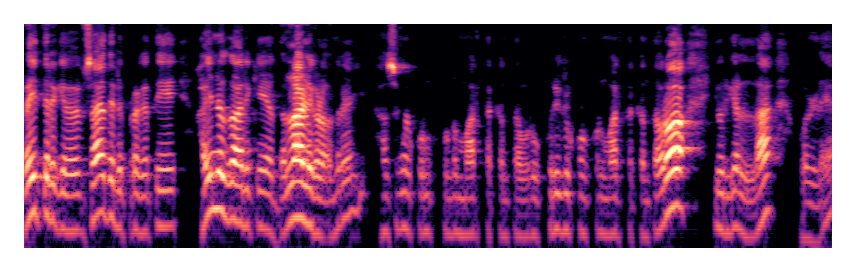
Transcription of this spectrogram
ರೈತರಿಗೆ ವ್ಯವಸಾಯದಲ್ಲಿ ಪ್ರಗತಿ, ಹೈನುಗಾರಿಕೆಯ ದಲ್ಲಾಳಿಗಳು ಅಂದರೆ ಹಸುಗಳು ಕೊಂಡ್ಕೊಂಡು ಮಾರ್ತಕ್ಕಂಥವ್ರು, ಕುರಿಗಳು ಕೊಂಡ್ಕೊಂಡು ಮಾರ್ತಕ್ಕಂಥವ್ರು, ಇವರಿಗೆಲ್ಲ ಒಳ್ಳೆಯ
